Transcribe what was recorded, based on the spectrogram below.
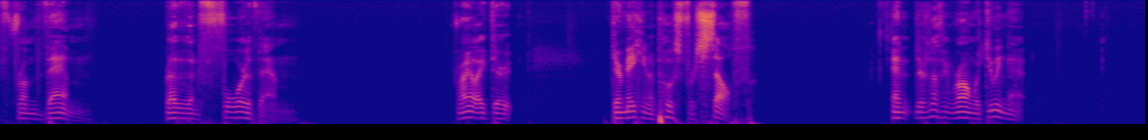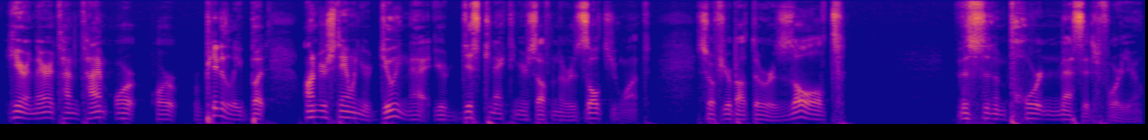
from them rather than for them. Right? Like they're they're making a post for self. And there's nothing wrong with doing that here and there, at time to time, or or repeatedly. But understand when you're doing that, you're disconnecting yourself from the result you want. So if you're about the result, this is an important message for you.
